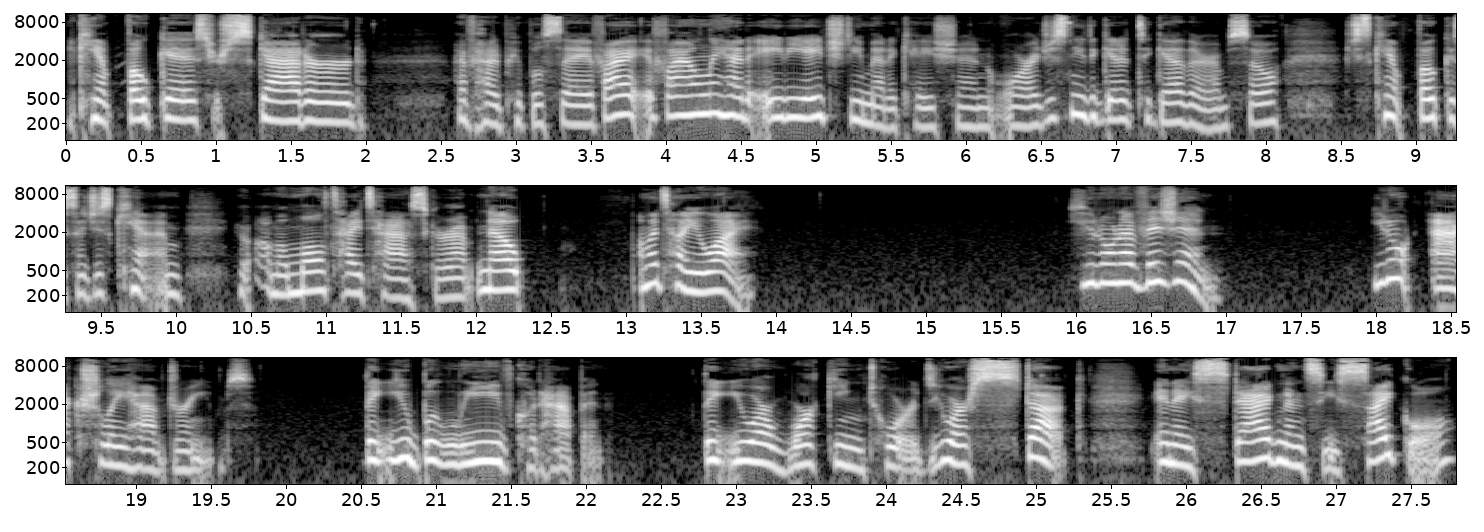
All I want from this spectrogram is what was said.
You can't focus, you're scattered. I've had people say if I if I only had ADHD medication or I just need to get it together. I'm so I just can't focus. I just can't. I'm I'm a multitasker. I'm, nope. I'm to tell you why you don't have vision. You don't actually have dreams that you believe could happen, that you are working towards. You are stuck in a stagnancy cycle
